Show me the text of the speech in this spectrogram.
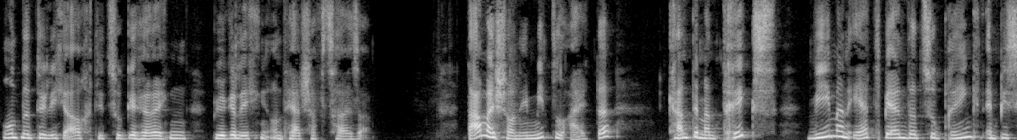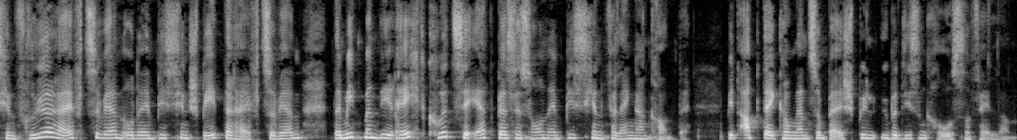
und natürlich auch die zugehörigen bürgerlichen und Herrschaftshäuser. Damals schon im Mittelalter kannte man Tricks, wie man Erdbeeren dazu bringt, ein bisschen früher reif zu werden oder ein bisschen später reif zu werden, damit man die recht kurze Erdbeersaison ein bisschen verlängern konnte. Mit Abdeckungen zum Beispiel über diesen großen Feldern.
